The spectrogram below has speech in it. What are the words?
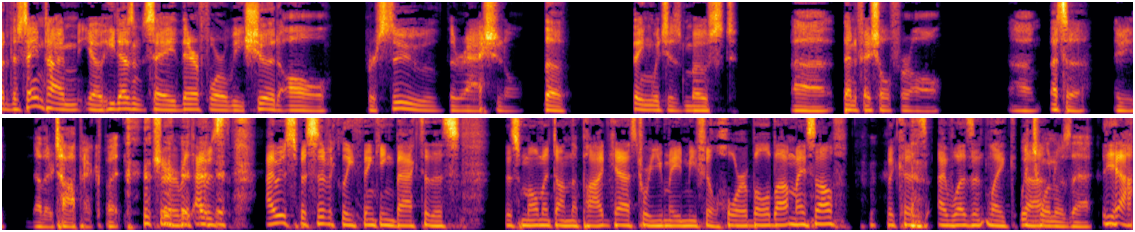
but at the same time, you know, he doesn't say, therefore, we should all pursue the rational, the thing which is most uh, beneficial for all. Um, that's a maybe another topic, but sure. But I was I was specifically thinking back to this this moment on the podcast where you made me feel horrible about myself because I wasn't like which uh, one was that? Yeah,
